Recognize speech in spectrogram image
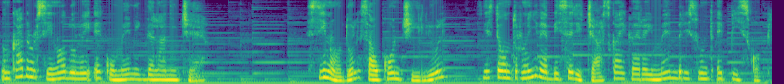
în cadrul Sinodului Ecumenic de la Nicea. Sinodul sau conciliul este o întrunire bisericească ai cărei membri sunt episcopi.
